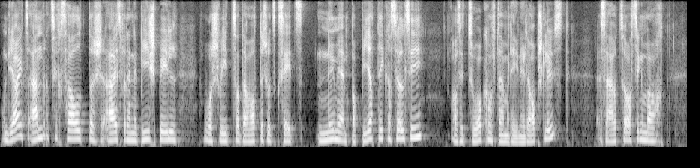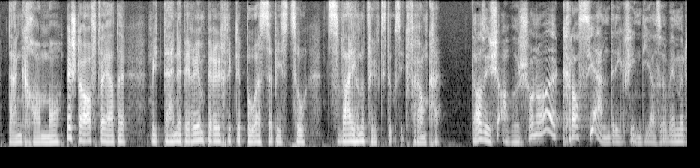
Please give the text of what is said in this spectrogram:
Und ja, jetzt ändert sich halt. Das ist eines von diesen Beispielen, wo das Schweizer Datenschutzgesetz nicht mehr ein Papiertiger soll sein Also in Zukunft, wenn man den nicht abschließt, ein Outsourcing macht, dann kann man bestraft werden mit diesen berühmt-berüchtigten Bussen bis zu 250'000 Franken. Das ist aber schon noch eine krasse Änderung, finde ich. Also wenn man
